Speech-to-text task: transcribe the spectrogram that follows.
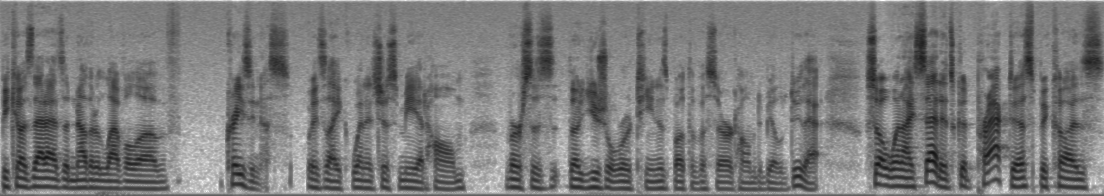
Because that adds another level of craziness. It's like when it's just me at home, versus the usual routine is both of us are at home to be able to do that. So when I said it's good practice because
